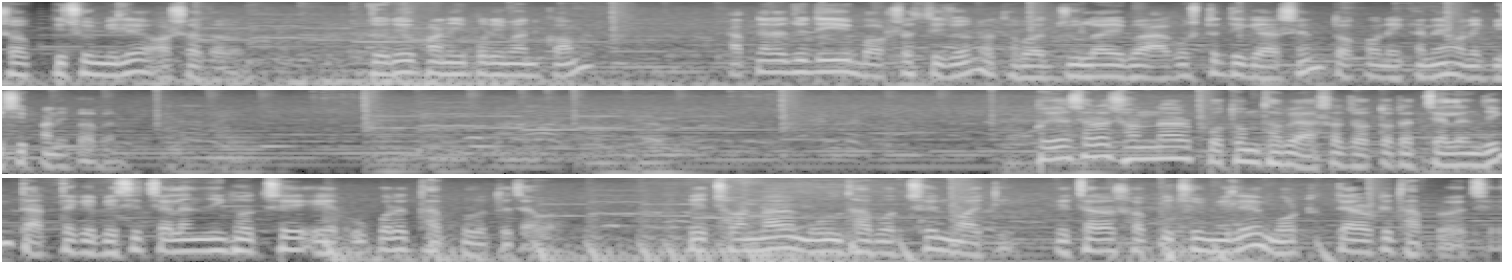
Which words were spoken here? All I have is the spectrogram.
সব কিছু মিলে অসাধারণ। যদিও পানির পরিমাণ কম। আপনারা যদি বর্ষা সিজন অথবা জুলাই বা আগস্টের দিকে আসেন, তখন এখানে অনেক বেশি পানি পাবেন। খৈয়াছড়া ঝর্ণার প্রথম ধাপে আসা যতটা চ্যালেঞ্জিং তার থেকে বেশি চ্যালেঞ্জিং হচ্ছে এর উপরের ধাপগুলোতে যাওয়া। এই ঝর্ণার মূল ধাপ হচ্ছে নয়টি। এছাড়া সব কিছু মিলে মোট তেরোটি ধাপ রয়েছে,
